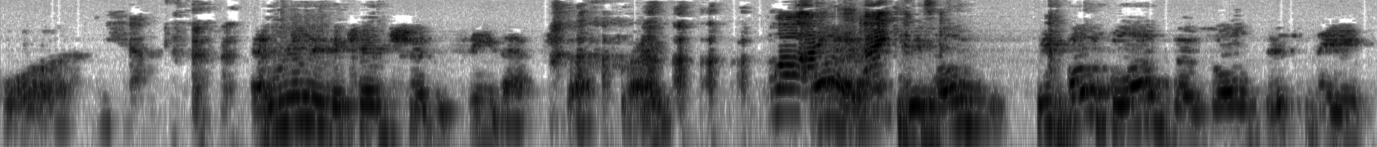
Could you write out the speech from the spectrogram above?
horror. Yeah. And really the kids shouldn't see that stuff, right? Well, I, But I can. we both we both love those old Disney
